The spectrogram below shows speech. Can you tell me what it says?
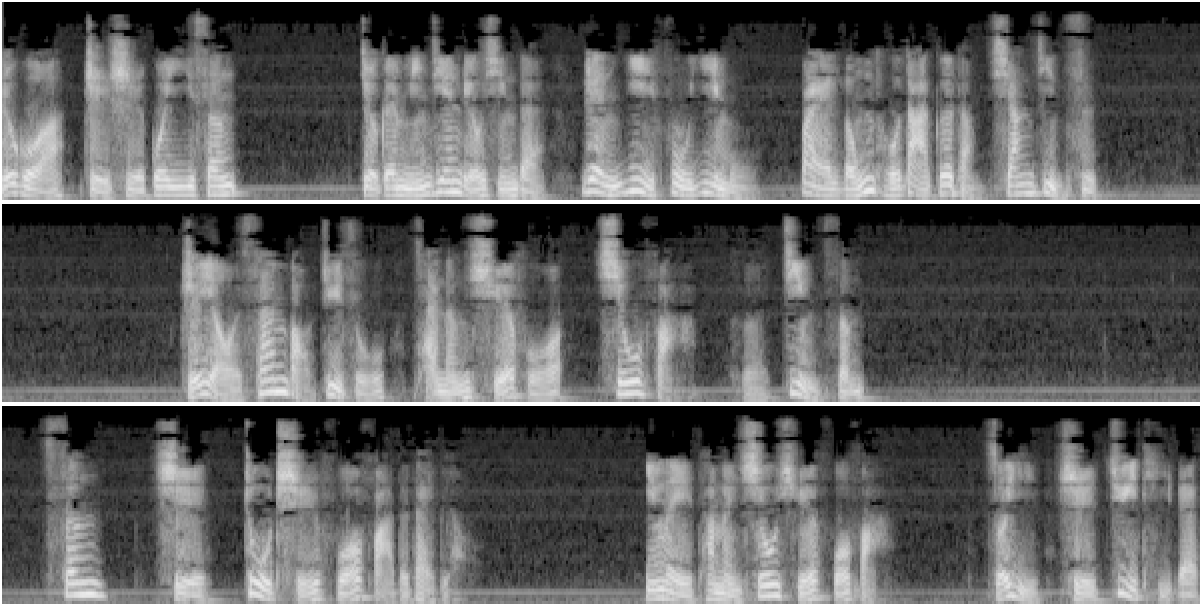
如果只是皈依僧，就跟民间流行的认义父义母、拜龙头大哥等相近似。只有三宝具足，才能学佛、修法和敬僧。僧是住持佛法的代表，因为他们修学佛法，所以是具体的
